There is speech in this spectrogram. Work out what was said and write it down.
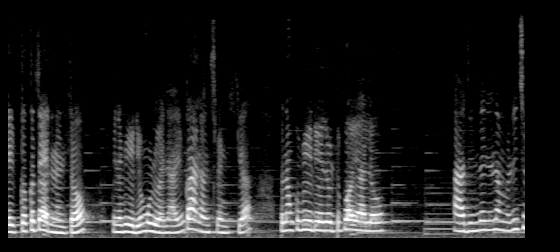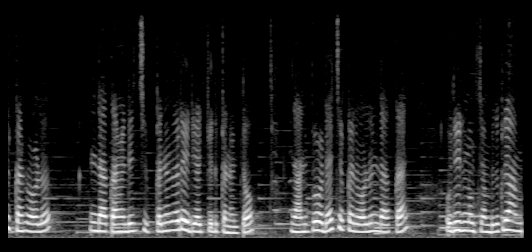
ലൈക്കൊക്കെ തരണം കേട്ടോ പിന്നെ വീഡിയോ മുഴുവനായും കാണാൻ ശ്രമിക്കുക. അപ്പോൾ നമുക്ക് വീഡിയോയിലോട്ട് പോയാലോ. ആദ്യം തന്നെ നമ്മൾ ചിക്കൻ റോൾ ഉണ്ടാക്കാൻ വേണ്ടി ചിക്കൻ ഒന്ന് റെഡിയാക്കി എടുക്കണം കേട്ടോ ഞാനിപ്പോൾ ഇവിടെ ചിക്കൻ റോൾ ഉണ്ടാക്കാൻ ഒരു ഇരുന്നൂറ്റമ്പത് ഗ്രാം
